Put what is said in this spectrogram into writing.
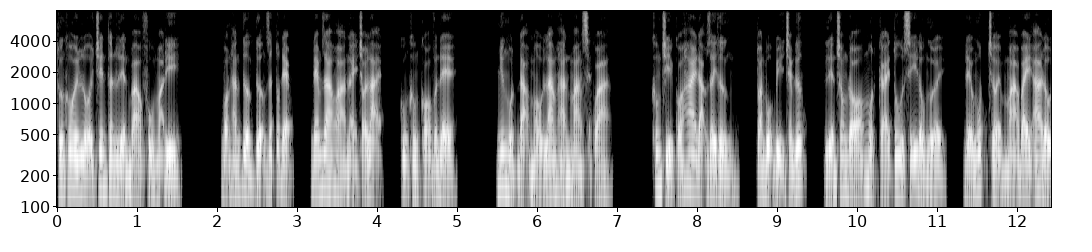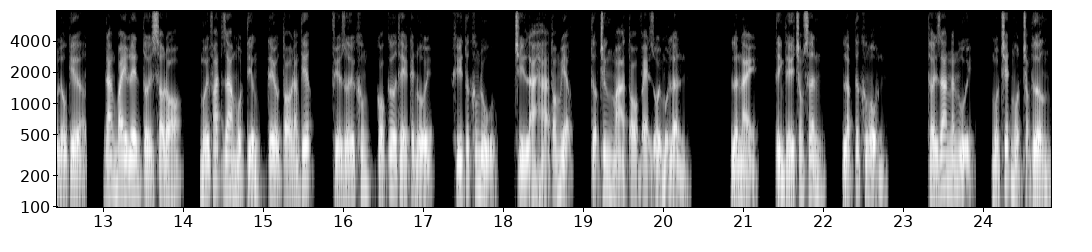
hướng khôi lỗi trên thân liền bao phủ mà đi. Bọn hắn tưởng tượng rất tốt đẹp, đem ra hỏa này trói lại, cũng không có vấn đề. Nhưng một đạo màu lam hàn mang sẽ qua. Không chỉ có hai đạo dây thừng, toàn bộ bị chém đứt, liền trong đó một cái tu sĩ đầu người, đều ngút trời mà bay a đầu lâu kia, đang bay lên tới sau đó, mới phát ra một tiếng kêu to đáng tiếc, phía dưới không có cơ thể kết nối, khí tức không đủ, chỉ là há to miệng, tượng trưng mà tỏ vẻ rồi một lần. Lần này, tình thế trong sân, lập tức không ổn. Thời gian ngắn ngủi, một chết một trọng thương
